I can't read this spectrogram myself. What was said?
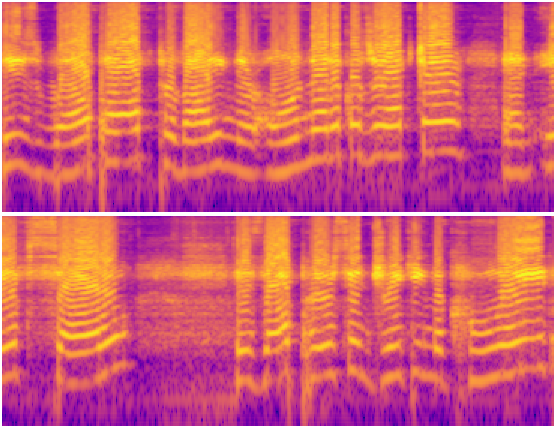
Is WellPath providing their own medical director? And if so, Is that person drinking the Kool-Aid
